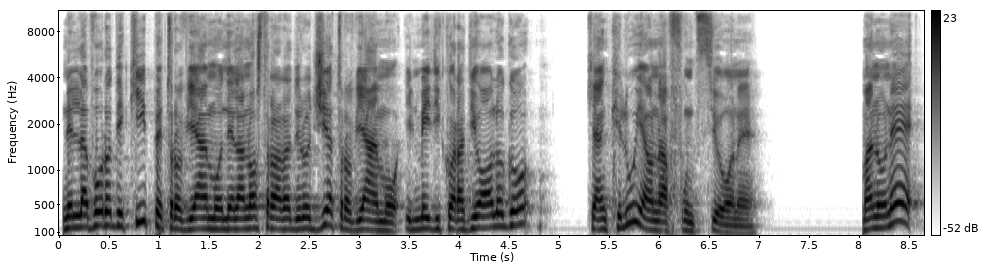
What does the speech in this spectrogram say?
Nel lavoro d'equipe troviamo, nella nostra radiologia troviamo il medico radiologo, che anche lui ha una funzione, ma non è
